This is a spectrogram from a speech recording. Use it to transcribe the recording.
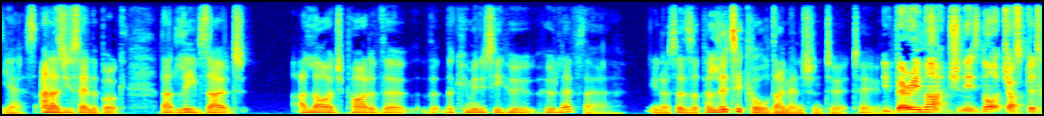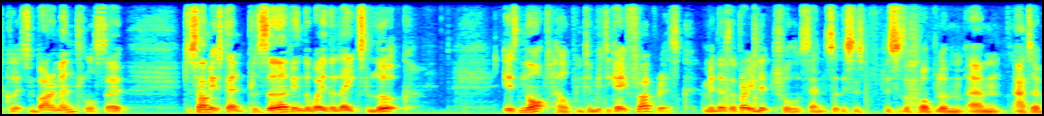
Yes, and as you say in the book, that leaves out a large part of the, the, the community who, who live there. You know, so there's a political dimension to it too. Very much, and it's not just political; it's environmental. So, to some extent, preserving the way the lakes look is not helping to mitigate flood risk. I mean, there's a very literal sense that this is this is a problem um, at a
